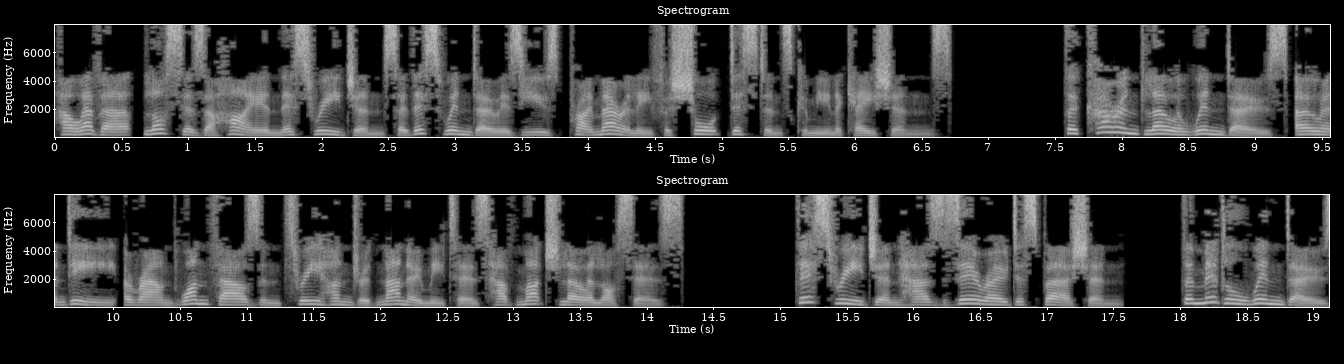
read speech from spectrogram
However, losses are high in this region so this window is used primarily for short-distance communications. The current lower windows O and E around 1300 nanometers have much lower losses. This region has zero dispersion. The middle windows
